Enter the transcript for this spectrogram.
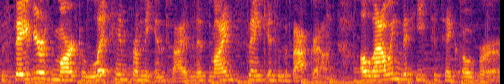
The Savior's mark lit him from the inside, and his mind sank into the background, allowing the heat to take over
